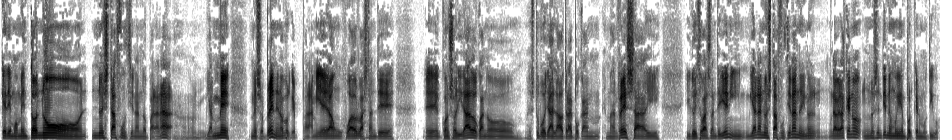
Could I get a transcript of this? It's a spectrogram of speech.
que, de momento no, no está funcionando para nada. Y a mí me, me sorprende, ¿no? Porque para mí era un jugador bastante eh, consolidado cuando estuvo ya en la otra época en Manresa y, lo hizo bastante bien y, ahora no está funcionando y no, la verdad es que no, se entiende muy bien por qué el motivo.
